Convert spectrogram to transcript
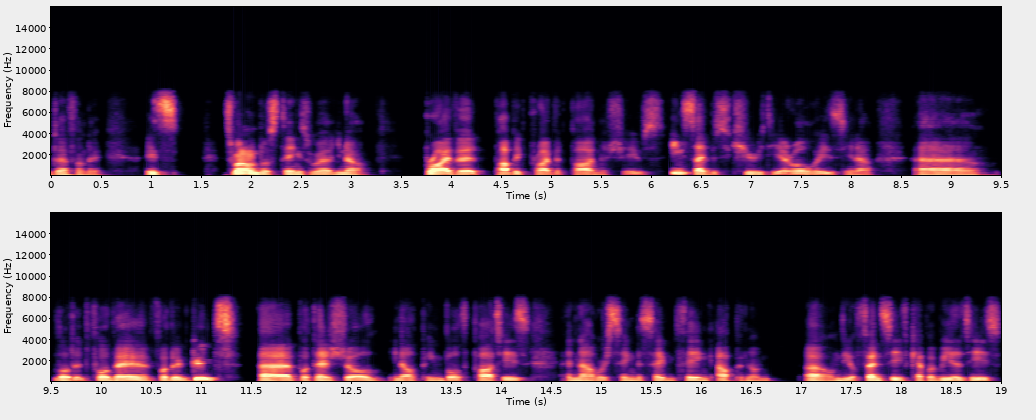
definitely. It's it's one of those things where you know private public-private partnerships in cybersecurity are always you know uh, loaded for their for their good uh, potential in helping both parties. And now we're seeing the same thing happen on uh, on the offensive capabilities,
